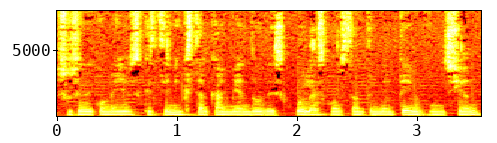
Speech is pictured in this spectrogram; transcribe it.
sucede con ellos es que tienen que estar cambiando de escuelas constantemente en función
